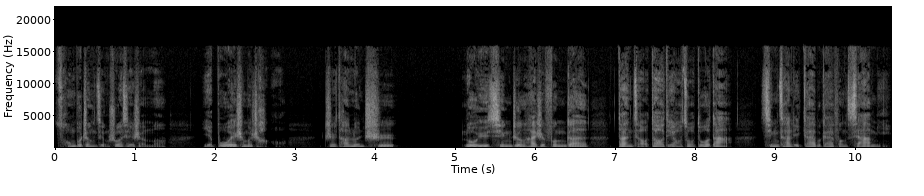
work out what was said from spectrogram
从不正经说些什么，也不为什么吵，只谈论吃。鲈鱼清蒸还是风干？蛋饺到底要做多大？青菜里该不该放虾米？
